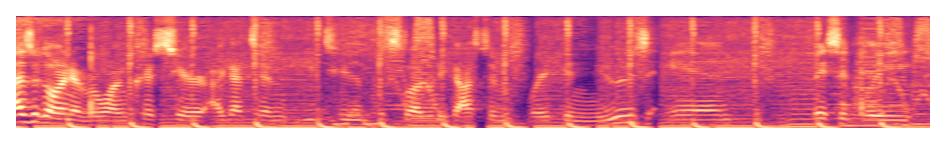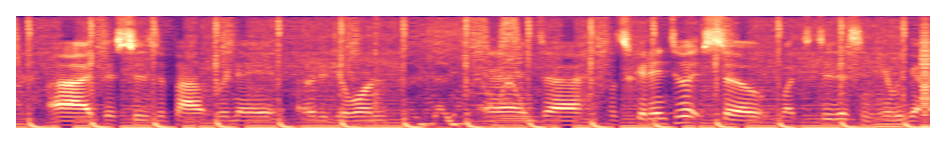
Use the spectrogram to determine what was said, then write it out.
How's it going everyone? Chris here. I got some YouTube celebrity gossip breaking news and basically uh, this is about Renee Auberjonois and uh, let's get into it. So let's do this and here we go.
